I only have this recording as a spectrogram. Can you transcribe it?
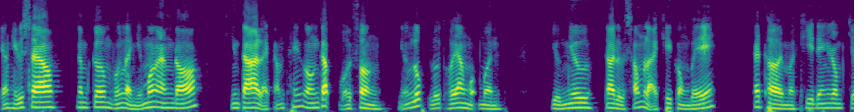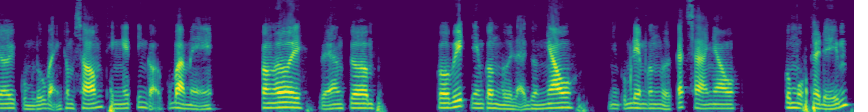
Chẳng hiểu sao, năm cơm vẫn là những món ăn đó, nhưng ta lại cảm thấy ngon gấp bội phần những lúc lũ thổi ăn một mình. Dường như ta được sống lại khi còn bé, cái thời mà khi đang rong chơi cùng lũ bạn trong xóm thì nghe tiếng gọi của ba mẹ. Con ơi, về ăn cơm. Covid đem con người lại gần nhau, nhưng cũng đem con người cách xa nhau. Cùng một thời điểm,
